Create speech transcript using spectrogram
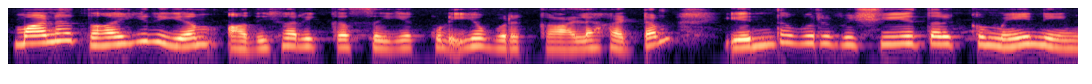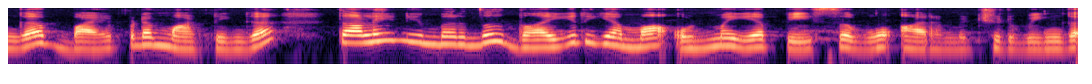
மன தைரியம் அதிகரிக்க செய்யக்கூடிய ஒரு காலகட்டம். எந்த ஒரு விஷயத்திற்குமே நீங்கள் பயப்பட மாட்டீங்க. தலை நிமிர்ந்து தைரியமாக உண்மையை பேசவும் ஆரம்பிச்சிடுவீங்க.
